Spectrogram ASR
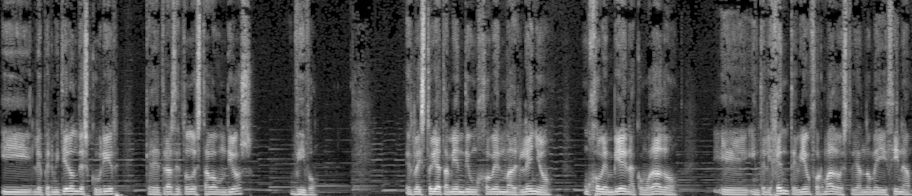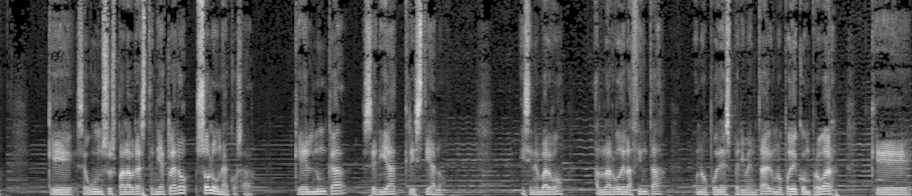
y le permitieron descubrir que detrás de todo estaba un Dios vivo. Es la historia también de un joven madrileño, un joven bien acomodado, eh, inteligente, bien formado, estudiando medicina, que según sus palabras tenía claro solo una cosa, que él nunca sería cristiano. Y sin embargo, a lo largo de la cinta uno puede experimentar, uno puede comprobar que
